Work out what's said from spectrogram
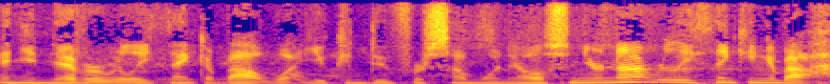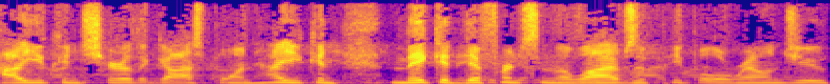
and you never really think about what you can do for someone else, and you're not really thinking about how you can share the gospel and how you can make a difference in the lives of people around you,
